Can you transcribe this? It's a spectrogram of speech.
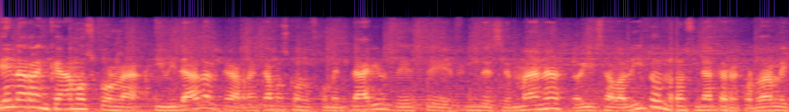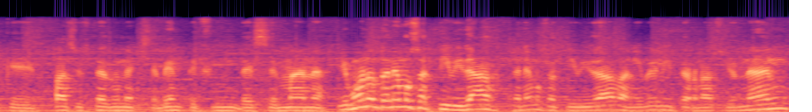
bien, arrancamos con la actividad, arrancamos con los comentarios de este fin de semana. Hoy es sabadito, no sin antes recordarle que pase usted un excelente fin de semana. Y bueno, tenemos actividad, tenemos actividad a nivel internacional.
